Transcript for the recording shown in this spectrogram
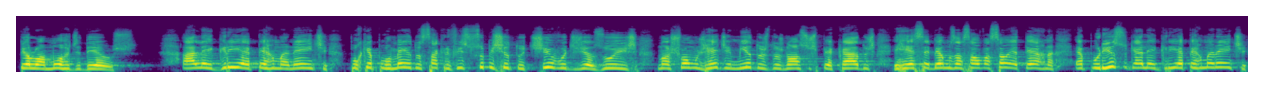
pelo amor de Deus. A alegria é permanente, porque por meio do sacrifício substitutivo de Jesus, nós fomos redimidos dos nossos pecados e recebemos a salvação eterna. É por isso que a alegria é permanente.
